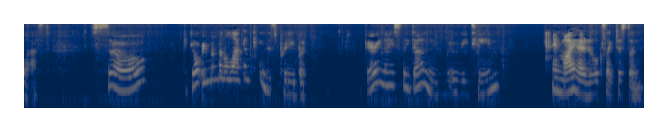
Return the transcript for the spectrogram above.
last. So, I don't remember the lock and thing this pretty, but very nicely done, movie team. In my head, it looks like just an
